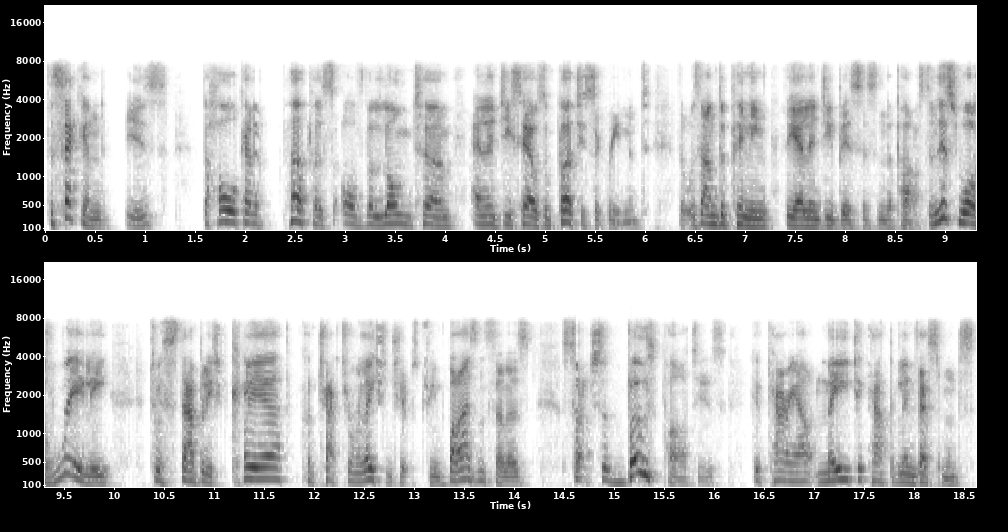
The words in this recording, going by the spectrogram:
The second is the whole kind of purpose of the long-term LNG sales and purchase agreement that was underpinning the LNG business in the past. And this was really to establish clear contractual relationships between buyers and sellers such that both parties could carry out major capital investments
